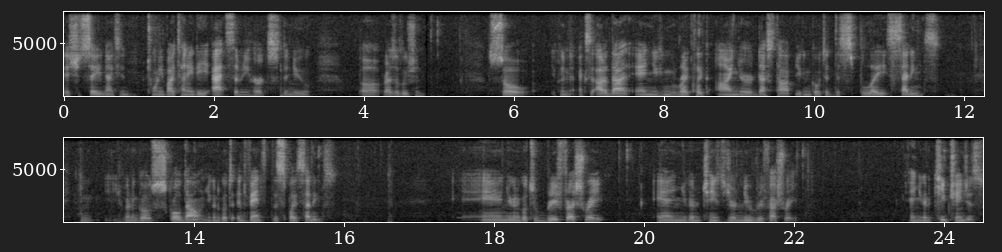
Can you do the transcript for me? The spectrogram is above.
it should say 1920 by 1080 at 70 hertz, the new uh, resolution. So you can exit out of that and you can right click on your desktop. You can go to display settings. You can, you're going to go scroll down. You're going to go to advanced display settings. And you're going to go to refresh rate. And you're going to change your new refresh rate. And you're going to keep changes.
